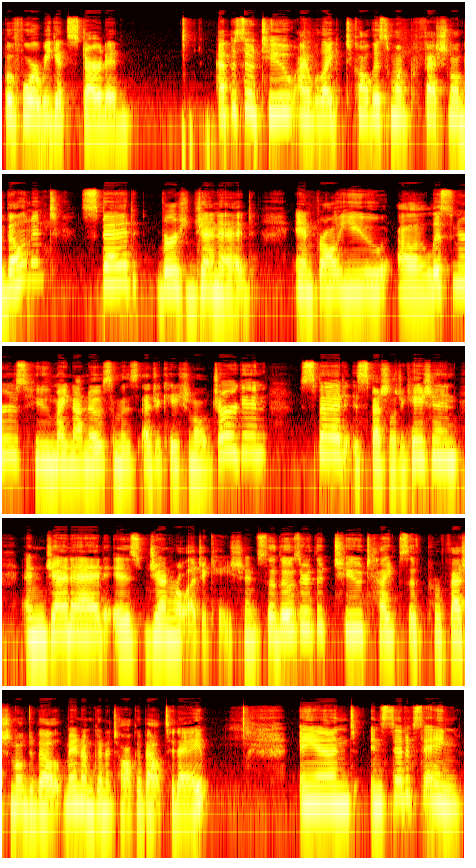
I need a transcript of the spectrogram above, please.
before we get started. Episode two, I would like to call this one professional development. SPED versus Gen Ed. And for all you uh, listeners who might not know some of this educational jargon, SPED is special education and Gen Ed is general education. So, those are the two types of professional development I'm going to talk about today. And instead of saying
